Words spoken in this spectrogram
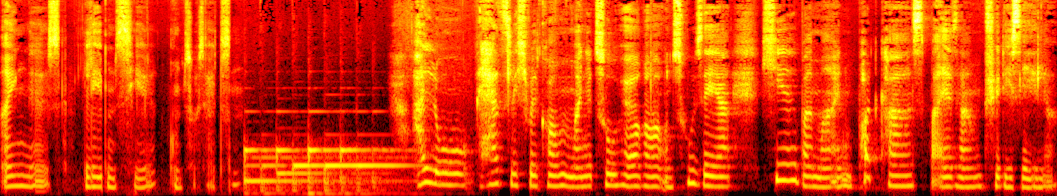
eigenes Lebensziel umzusetzen. Hallo, herzlich willkommen, meine Zuhörer und Zuseher, hier bei meinem Podcast Balsam für die Seele.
